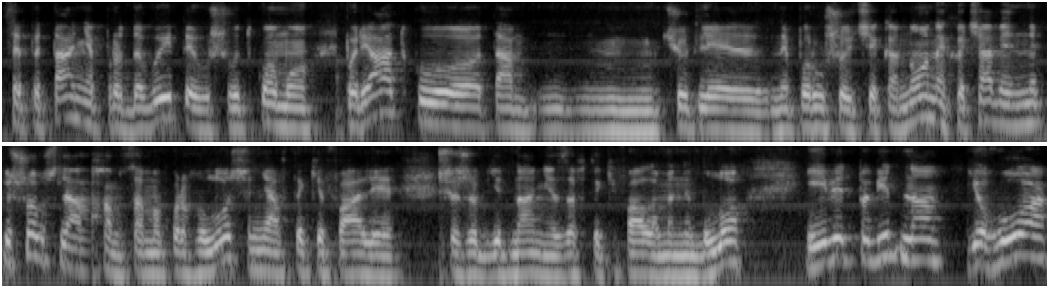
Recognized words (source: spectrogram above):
це питання продавити у швидкому порядку, там чуть ли не порушуючи канони. Хоча він не пішов шляхом самопроголошення автокефалії, ще ж об'єднання з автокефалами не було. І відповідно його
